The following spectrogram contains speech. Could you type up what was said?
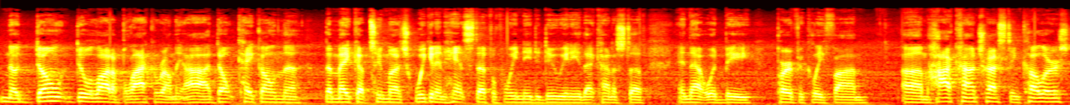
you know, don't do a lot of black around the eye. Don't cake on the, the makeup too much. We can enhance stuff if we need to do any of that kind of stuff, and that would be perfectly fine um, high contrasting colors.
